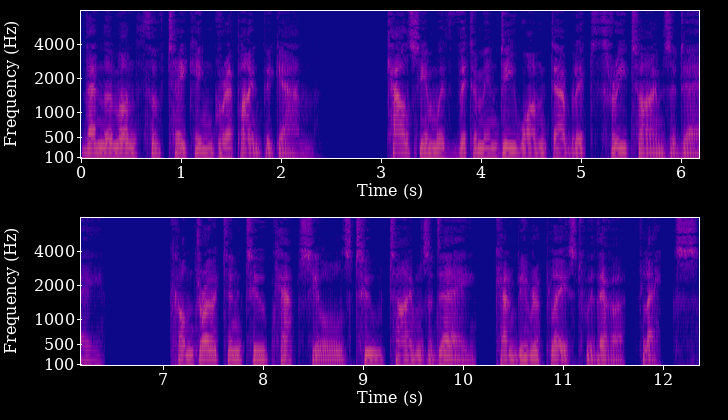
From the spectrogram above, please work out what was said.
Then the month of taking grapine began. Calcium with vitamin D 1 tablet 3 times a day. Chondroitin 2 capsules 2 times a day, can be replaced with Everflex.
